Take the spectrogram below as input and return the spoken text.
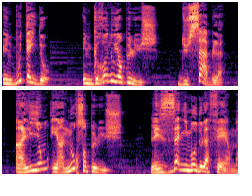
Une bouteille d'eau, une grenouille en peluche, du sable, un lion et un ours en peluche, les animaux de la ferme,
